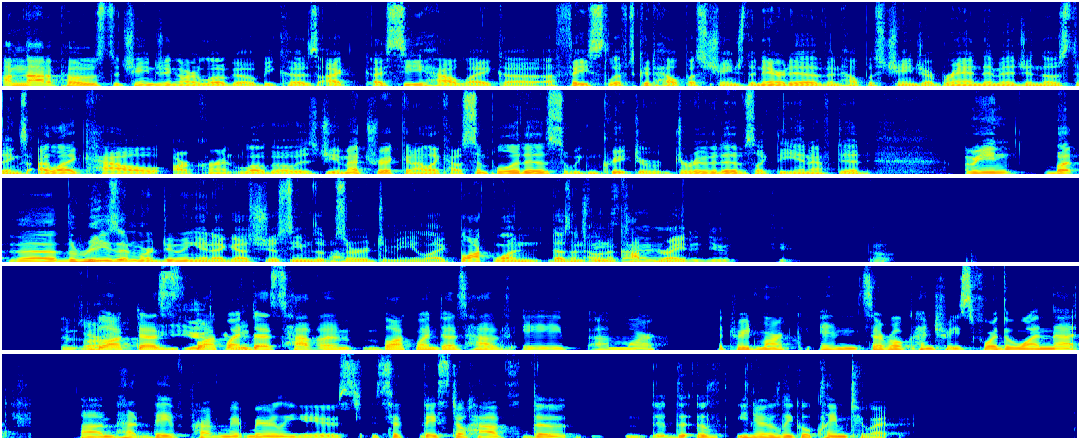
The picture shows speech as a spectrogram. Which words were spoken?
i'm not opposed to changing our logo because i i see how like a, a facelift could help us change the narrative and help us change our brand image and those things. I like how our current logo is geometric and i like how simple it is so we can create der- derivatives like the enf did i mean but the the reason we're doing it, I guess, just seems absurd to me. Like Block One doesn't own a copyright. You. Oh. Block does Block One does have a Block One does have a, a, mark, a trademark in several countries for the one that um, had, they've primarily used. So they still have the, the, the you know legal claim to it.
